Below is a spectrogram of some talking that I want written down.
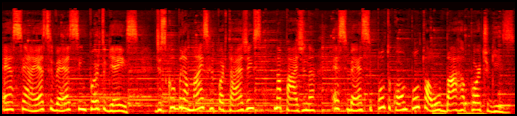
Essa é a SBS em português. Descubra mais reportagens na página sbs.com.au/português.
